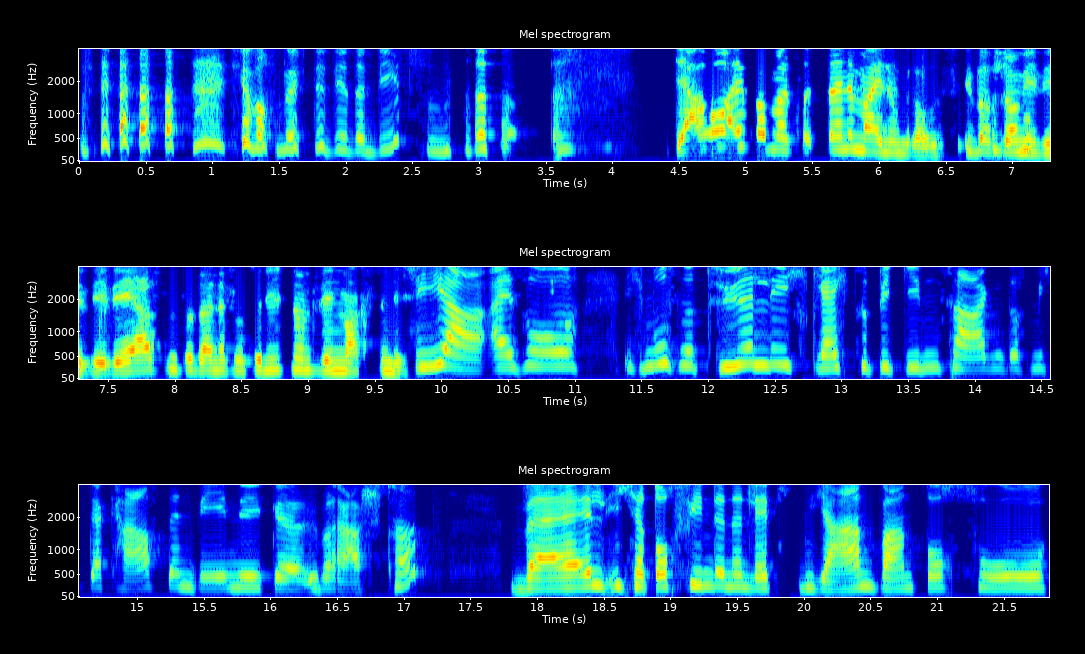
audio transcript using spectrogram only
ja, was möchtet ihr denn wissen? Ja, hau einfach mal kurz deine Meinung raus über Promi BB. Wer sind so deine Favoriten und wen magst du nicht? Ja, also ich muss natürlich gleich zu Beginn sagen, dass mich der Cast ein wenig äh, überrascht hat, weil ich ja doch finde, in den letzten Jahren waren doch so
